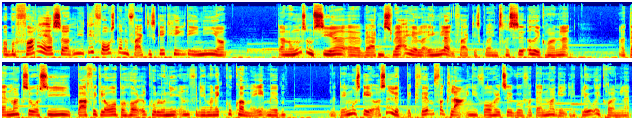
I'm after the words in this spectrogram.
Og hvorfor det er sådan, ja, det er forskerne faktisk ikke helt enige om. Der er nogen, som siger, at hverken Sverige eller England faktisk var interesseret i Grønland – og Danmark så at sige bare fik lov at beholde kolonierne, fordi man ikke kunne komme af med dem. Men det er måske også en lidt bekvem forklaring i forhold til, hvorfor Danmark egentlig blev i Grønland.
